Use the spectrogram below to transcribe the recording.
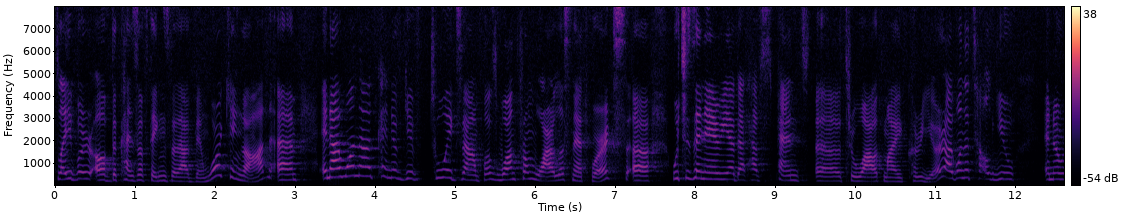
flavor of the kinds of things that I've been working on. Um, and I want to kind of give two examples, one from wireless networks, uh, which is an area that I've spent uh, throughout my career. I want to tell you an, um,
